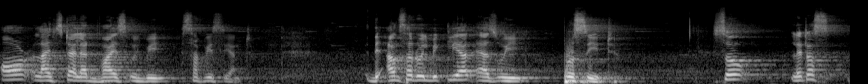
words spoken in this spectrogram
or lifestyle advice will be sufficient. The answer will be clear as we proceed. So let us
